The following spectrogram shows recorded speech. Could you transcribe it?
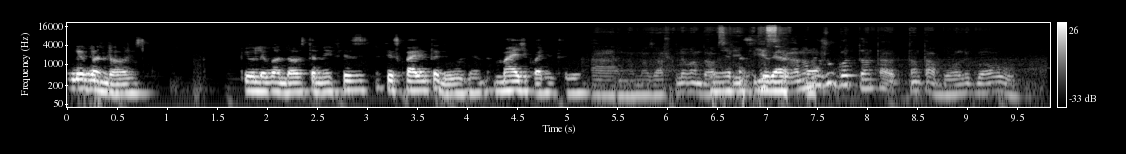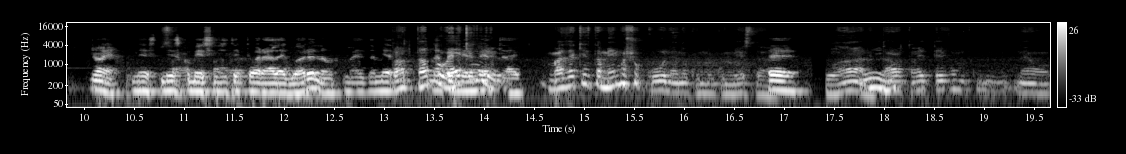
O Lewandowski. Porque o Lewandowski também fez, fez 40 gols, né? Mais de 40 gols. Ah, não, mas eu acho que o Lewandowski esse ano fora. não jogou tanta, tanta bola igual. Não é, nesse, nesse começo de temporada agora não, mas na, minha, tanto, tanto na primeira é que, metade. Mas é que ele também machucou, né, no, no começo da, é. do ano uhum. e tal, então ele teve um, né, uma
